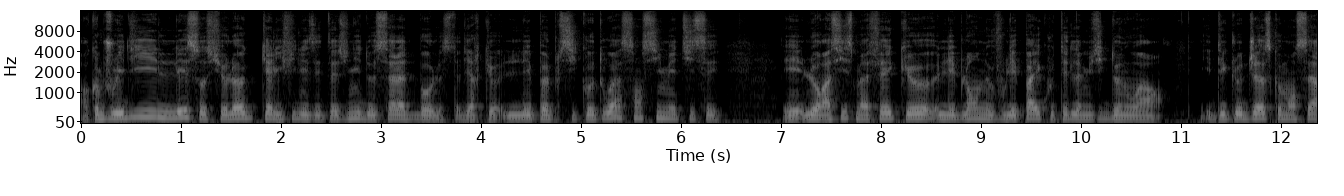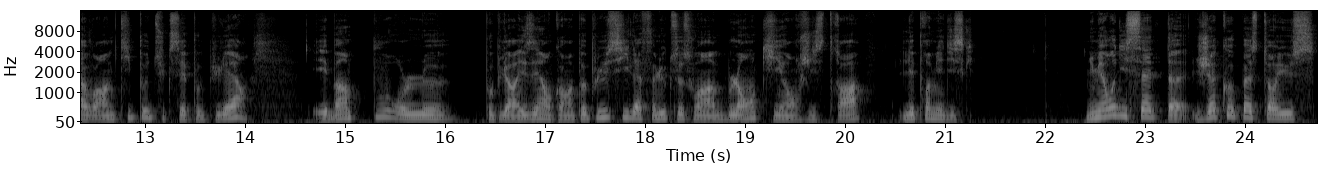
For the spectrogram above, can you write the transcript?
Alors comme je vous l'ai dit, les sociologues qualifient les États-Unis de salad bowl, c'est-à-dire que les peuples s'y côtoient sans s'y métisser. Et le racisme a fait que les blancs ne voulaient pas écouter de la musique de noir. Et dès que le jazz commençait à avoir un petit peu de succès populaire, et eh ben pour le populariser encore un peu plus, il a fallu que ce soit un blanc qui enregistra les premiers disques. Numéro 17, Jaco Pastorius.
